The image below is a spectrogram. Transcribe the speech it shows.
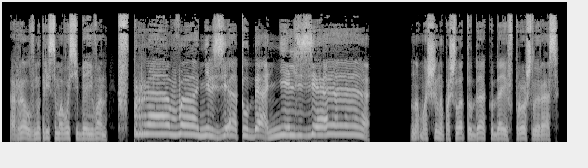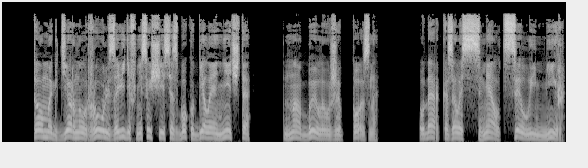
— орал внутри самого себя Иван. «Вправо! Нельзя туда! Нельзя!» Но машина пошла туда, куда и в прошлый раз, Томик дернул руль, завидев несущееся сбоку белое нечто, но было уже поздно. Удар, казалось, смял целый мир.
